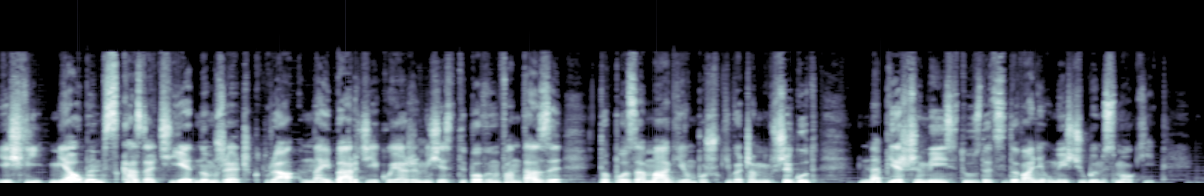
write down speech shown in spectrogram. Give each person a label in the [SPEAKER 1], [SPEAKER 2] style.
[SPEAKER 1] Jeśli miałbym wskazać jedną rzecz, która najbardziej kojarzy mi się z typowym fantazy, to poza magią, poszukiwaczami przygód, na pierwszym miejscu zdecydowanie umieściłbym smoki.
